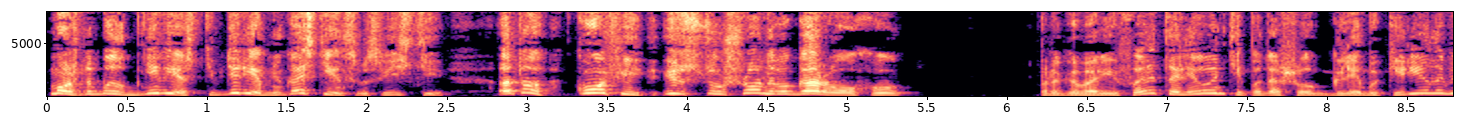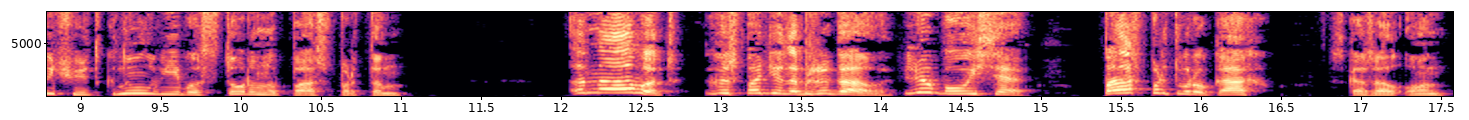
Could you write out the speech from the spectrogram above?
можно было бы невестке в деревню гостинцем свести, а то кофе из сушеного гороху. Проговорив это, Леонтий подошел к Глебу Кирилловичу и ткнул в его сторону паспортом. — На вот, господин обжигал, любуйся, паспорт в руках, — сказал он.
